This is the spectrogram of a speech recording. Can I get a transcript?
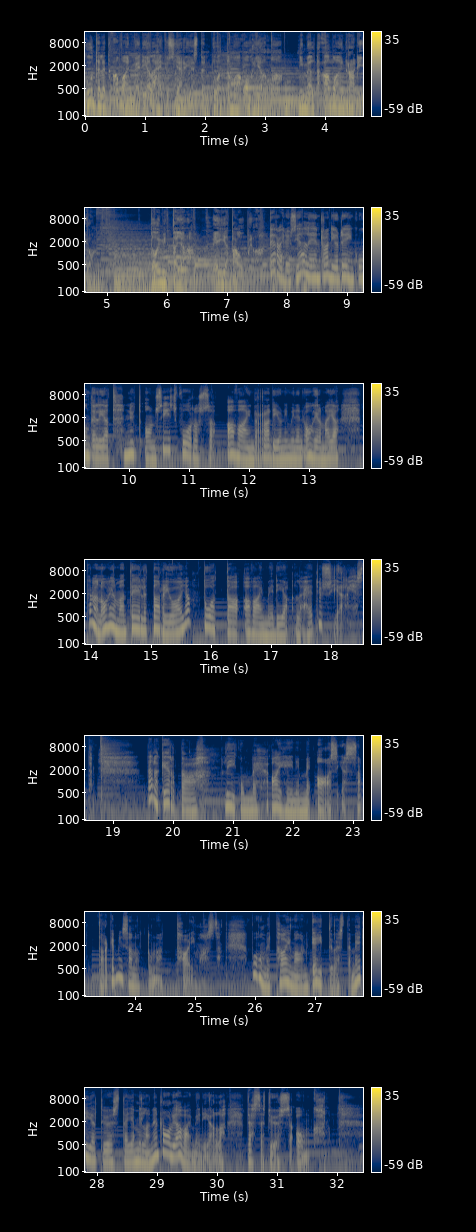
Kuuntelet Avainmedia-lähetysjärjestön tuottamaa ohjelmaa nimeltä Avainradio. Toimittajana Leija Taupila. Tervehdys jälleen Radio Dayn kuuntelijat. Nyt on siis vuorossa Avainradio-niminen ohjelma ja tämän ohjelman teille tarjoaa ja tuottaa Avainmedia-lähetysjärjestö. Tällä kertaa liikumme aiheinemme Aasiassa, tarkemmin sanottuna Taimaassa. Puhumme Taimaan kehittyvästä mediatyöstä ja millainen rooli avaimedialla tässä työssä onkaan.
